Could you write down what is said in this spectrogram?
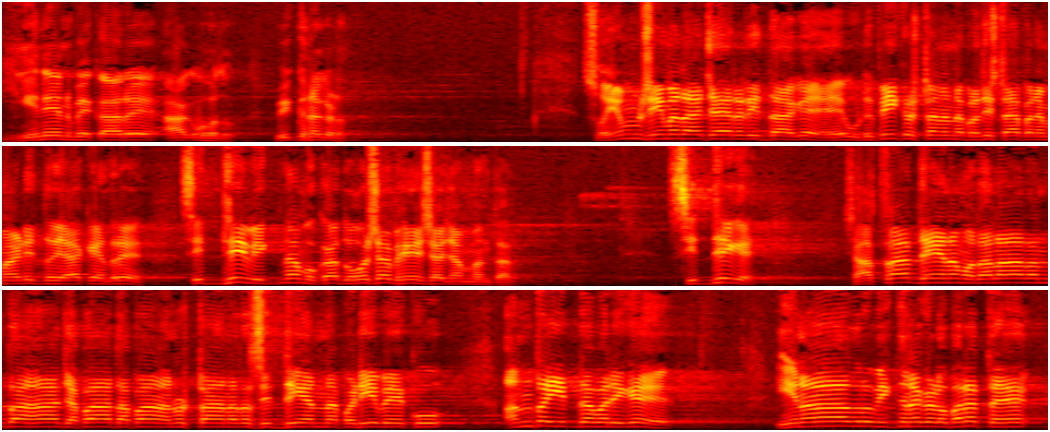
ಏನೇನು ಬೇಕಾದ್ರೆ ಆಗಬಹುದು. ವಿಘ್ನಗಳು. ಸ್ವಯಂ ಶ್ರೀಮದಾಚಾರ್ಯರಿದ್ದಾಗೆ ಉಡುಪಿ ಕೃಷ್ಣನನ್ನು ಪ್ರತಿಷ್ಠಾಪನೆ ಮಾಡಿದ್ದು ಯಾಕೆ ಅಂದರೆ ಸಿದ್ಧಿ, ವಿಘ್ನ, ಮುಖ, ದೋಷ, ಭೇಷಜಂ ಅಂತಾರೆ. ಸಿದ್ಧಿಗೆ, ಶಾಸ್ತ್ರಾಧ್ಯಯನ ಮೊದಲಾದಂತಹ ಜಪ, ತಪ, ಅನುಷ್ಠಾನದ ಸಿದ್ಧಿಯನ್ನು ಪಡೀಬೇಕು ಅಂತ ಇದ್ದವರಿಗೆ ಏನಾದರೂ ವಿಘ್ನಗಳು ಬರುತ್ತೆ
